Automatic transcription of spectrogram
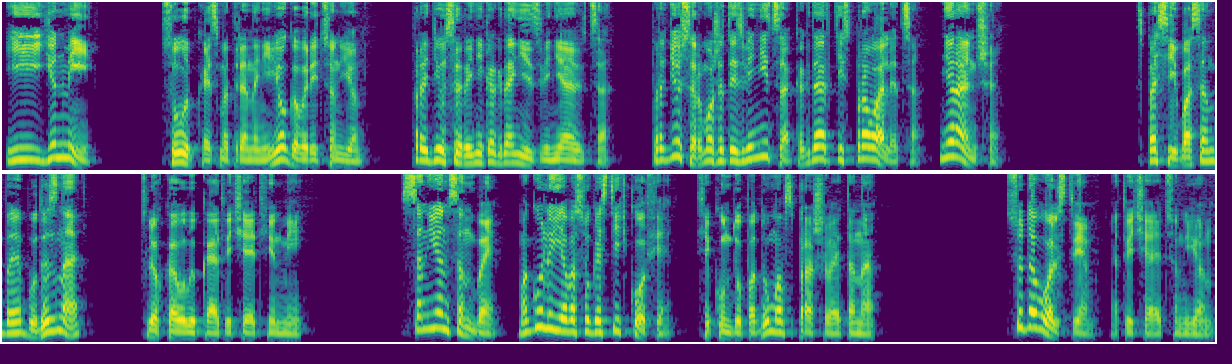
«И Юнми!» С улыбкой смотря на нее, говорит Сун Йон. «Продюсеры никогда не извиняются. Продюсер может извиниться, когда артист провалится, не раньше». «Спасибо, Санбэ, буду знать», – с легкой улыбкой отвечает Юнми. «Саньон Санбэ, могу ли я вас угостить кофе?» – секунду подумав, спрашивает она. «С удовольствием», – отвечает Суньон.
